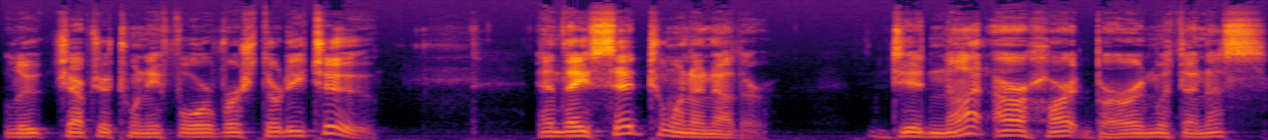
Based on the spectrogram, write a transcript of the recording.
Luke chapter 24, verse 32. And they said to one another, Did not our heart burn within us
